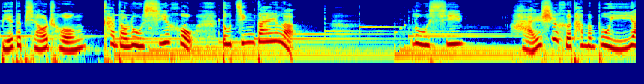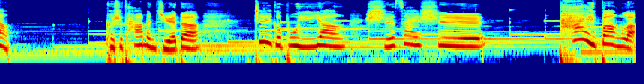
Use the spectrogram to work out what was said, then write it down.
别的瓢虫看到露西后都惊呆了。露西还是和他们不一样，可是他们觉得。这个不一样，实在是太棒了！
